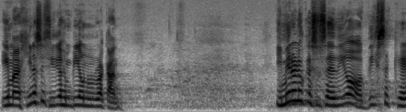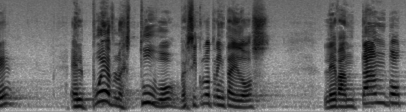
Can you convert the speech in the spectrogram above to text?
Imagínese si Dios envía un huracán. Y mire lo que sucedió. Dice que el pueblo estuvo, versículo 32, levantando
